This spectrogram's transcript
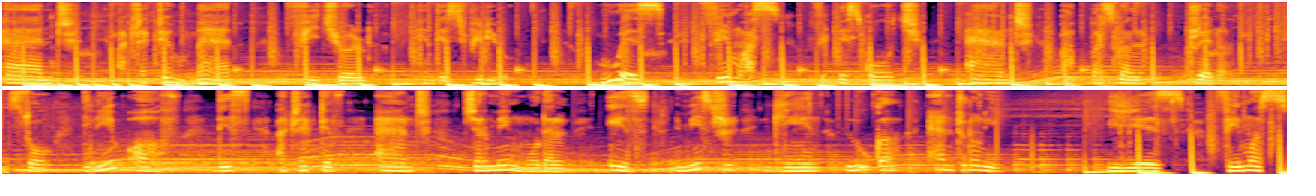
and attractive man featured in this video who is famous fitness coach and a personal trainer. So, the name of this attractive and charming model is Mr. Gianluca Antonelli. He is famous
